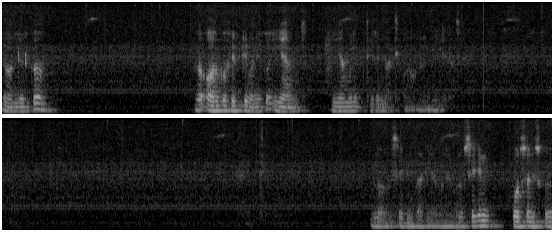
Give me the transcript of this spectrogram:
हन्ड्रेडको र अर्को फिफ्टी भनेको यहाँ हुन्छ। यहाँ मैले धेरै माथि बनाउन मिलेर ल सेकेन्ड पार्ट यहाँ बनायो। सेकेन्ड पोर्सन यसको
